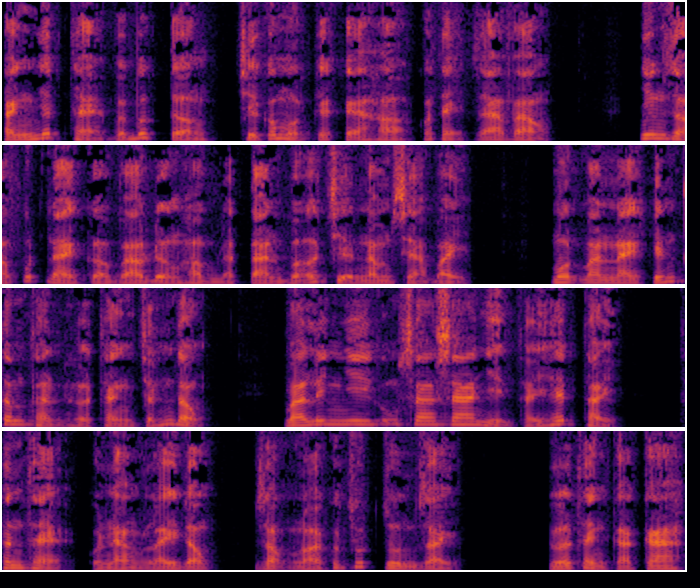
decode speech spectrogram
Thành nhất thể với bức tường, chỉ có một cái khe hở có thể ra vào. Nhưng giờ phút này cờ vào đường hầm đã tàn vỡ chia năm xẻ bảy. Một màn này khiến tâm thần hứa thành chấn động, mà Linh Nhi cũng xa xa nhìn thấy hết thảy, Thân thể của nàng lay động, giọng nói có chút run rẩy. Hứa thành ca ca.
